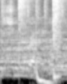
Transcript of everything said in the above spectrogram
Station Records.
